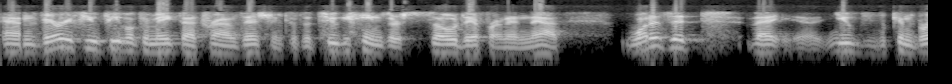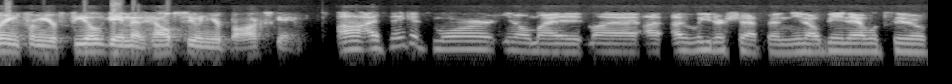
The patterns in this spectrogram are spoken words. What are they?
and very few people can make that transition because the two games are so different in net. What is it that you can bring from your field game that helps you in your box game? Uh, I think it's more, you know, my my uh, leadership and you know being able to, you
